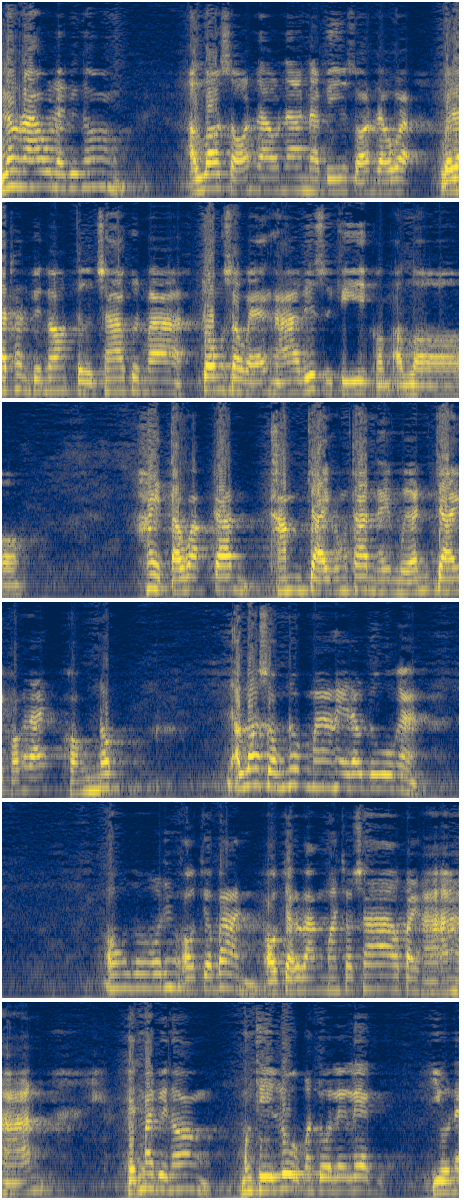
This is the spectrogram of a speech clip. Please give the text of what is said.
แล้วเราเลยพี่น้องอัลลอฮ์สอนเรานะนบีสอนเราว่า เวลาท่านพี่น้องตื่นเช้าขึ้นมา จงแสวงหาริสกีของอัลลอฮ์ให้ตะวักกันทำใจของท่านให้เหมือนใจของอะไรของนกอัลลอฮ์ส่งนกมาให้เราดูไงอัลลอฮ์นี่ออกจากบ้าน ออกจากรังมันเช้าๆไปหาอาหาร เห็นไหมพี่น้อง บางทีลูกมันตัวเล็กๆอยู่ใน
